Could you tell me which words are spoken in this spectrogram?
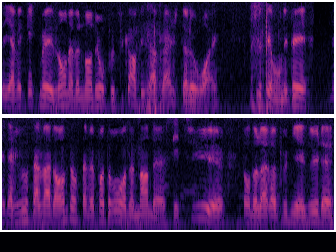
Il y avait quelques maisons, on avait demandé on peut-tu camper sur la plage? J'étais là, ouais. On était on est arrivé au Salvador, on savait pas trop, on demande euh, sais-tu, euh, on a l'air un peu niaiseux de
